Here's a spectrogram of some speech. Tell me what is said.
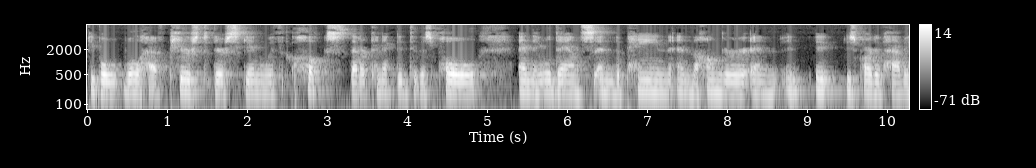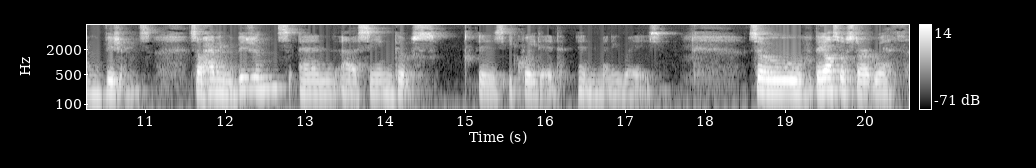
people will have pierced their skin with hooks that are connected to this pole and they will dance and the pain and the hunger and, it is part of having visions. So having visions and uh, seeing ghosts is equated in many ways. So they also start with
